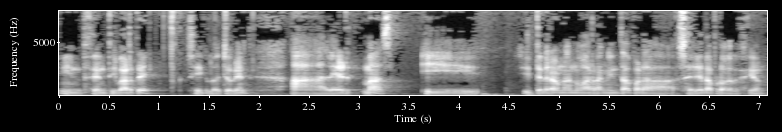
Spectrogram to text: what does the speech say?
incentivarte, sí, lo he hecho bien, a leer más y tendrá una nueva herramienta para seguir la progresión.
